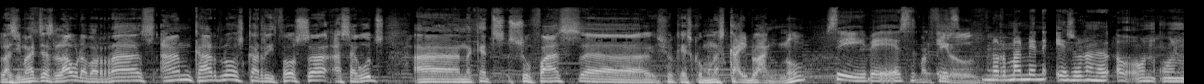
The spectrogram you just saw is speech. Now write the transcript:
les imatges. Laura Borràs amb Carlos Carrizosa asseguts en aquests sofàs, eh, això que és com un escai blanc, no? Sí, bé, és, Marfil. és, normalment és on, on, on,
